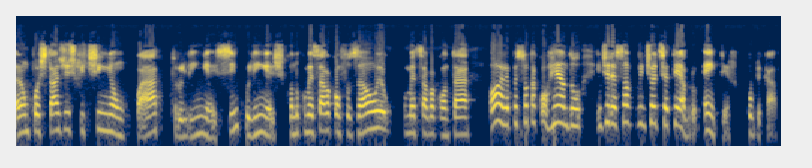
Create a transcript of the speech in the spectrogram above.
eram postagens que tinham quatro linhas, cinco linhas. Quando começava a confusão, eu começava a contar: olha, a pessoa está correndo em direção a 28 de setembro. Enter, publicava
